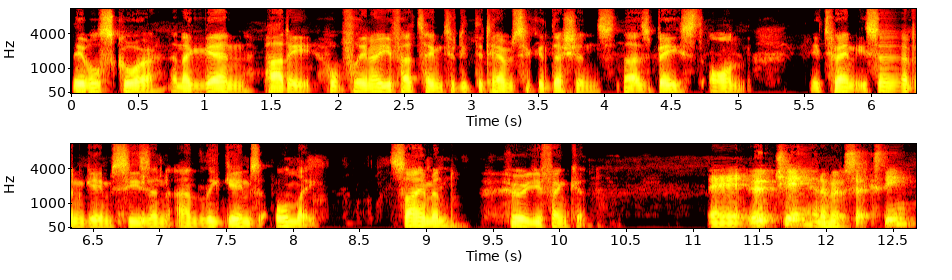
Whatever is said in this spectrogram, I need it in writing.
they will score. And again, Paddy, hopefully now you've had time to read the terms and conditions. That is based on a 27 game season and league games only. Simon, who are you thinking? Uh, Uche in about 16.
